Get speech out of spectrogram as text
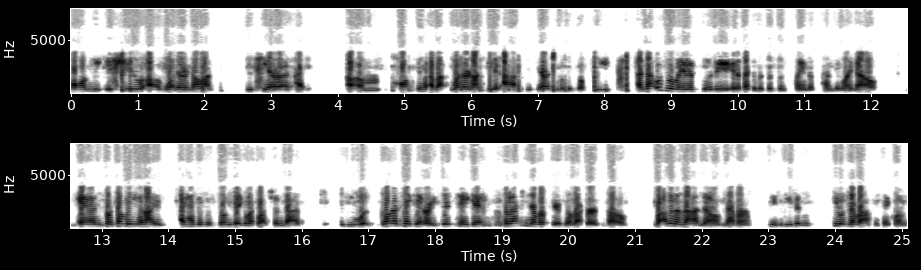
on the issue of whether or not Gutierrez had um, talked to him about whether or not he had asked Gutierrez to look into a plea, and that was related to the ineffective assistance claim that's pending right now. And for some reason, I I have this really vague recollection that he was gonna take it or he did take it, but it actually never appears in the record. So, but other than that, no, never. He he didn't. He was never asked to take one.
